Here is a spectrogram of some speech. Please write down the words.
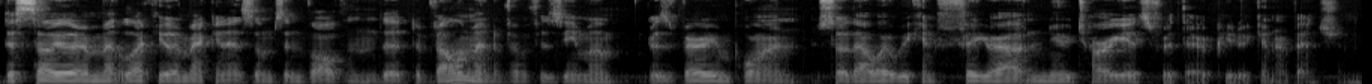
the cellular and molecular mechanisms involved in the development of emphysema is very important, so that way we can figure out new targets for therapeutic intervention.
